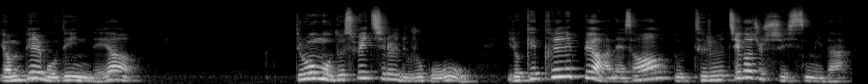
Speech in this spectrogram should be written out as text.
연필 모드인데요. draw 모드 스위치를 누르고 이렇게 clip view 안에서 노트를 찍어줄 수 있습니다.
